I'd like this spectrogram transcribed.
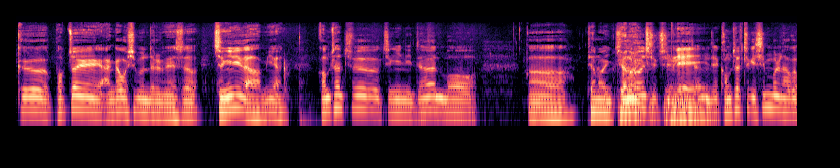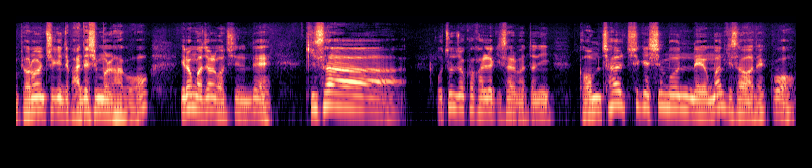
그 법정에 안 가보신 분들을 위해서 증인이 나오면 검찰 측 증인이든 뭐 어, 변호인, 측, 변호인 측측 증인이죠. 네. 이제 검찰 측이 신문을 하고 변호인 측이 이제 반대 신문을 하고 이런 과정을 거치는데 기사 오천 조카 관련 기사를 봤더니 검찰 측의 신문 내용만 기사화됐고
